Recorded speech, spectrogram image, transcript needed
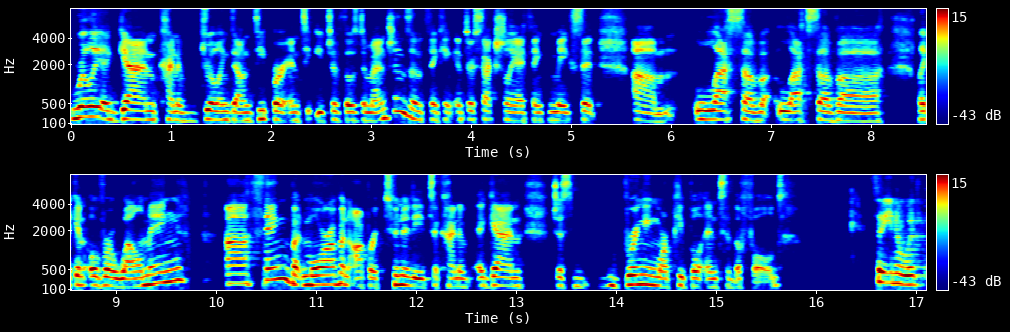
really again kind of drilling down deeper into each of those dimensions and thinking intersectionally i think makes it um, less of less of a like an overwhelming uh, thing but more of an opportunity to kind of again just bringing more people into the fold. So you know with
